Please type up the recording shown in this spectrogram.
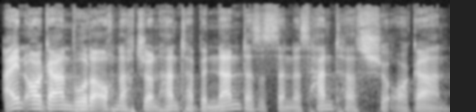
Ein Organ wurde auch nach John Hunter benannt, das ist dann das Huntersche Organ.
